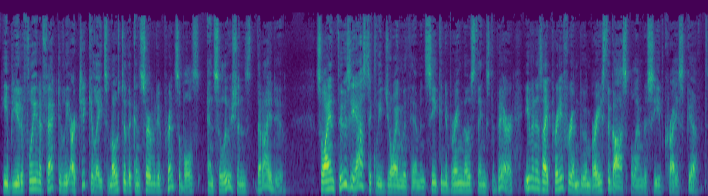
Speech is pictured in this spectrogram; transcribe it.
He beautifully and effectively articulates most of the conservative principles and solutions that I do. So I enthusiastically join with him in seeking to bring those things to bear, even as I pray for him to embrace the gospel and receive Christ's gift.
